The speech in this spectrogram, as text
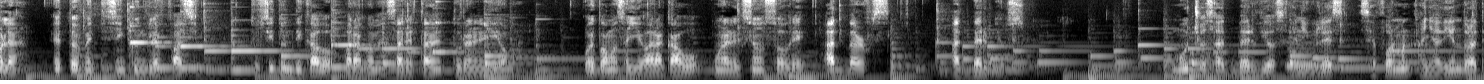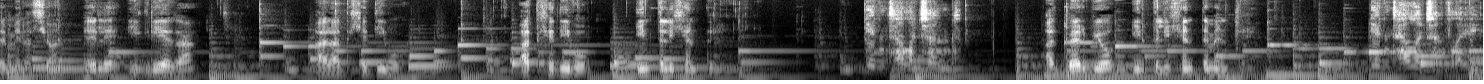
Hola, esto es 25 Inglés Fácil, tu sitio indicado para comenzar esta aventura en el idioma. Hoy vamos a llevar a cabo una lección sobre adverbs, adverbios. Muchos adverbios en inglés se forman añadiendo la terminación ly al adjetivo. Adjetivo, inteligente. Intelligent. Adverbio, inteligentemente. Intelligently.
